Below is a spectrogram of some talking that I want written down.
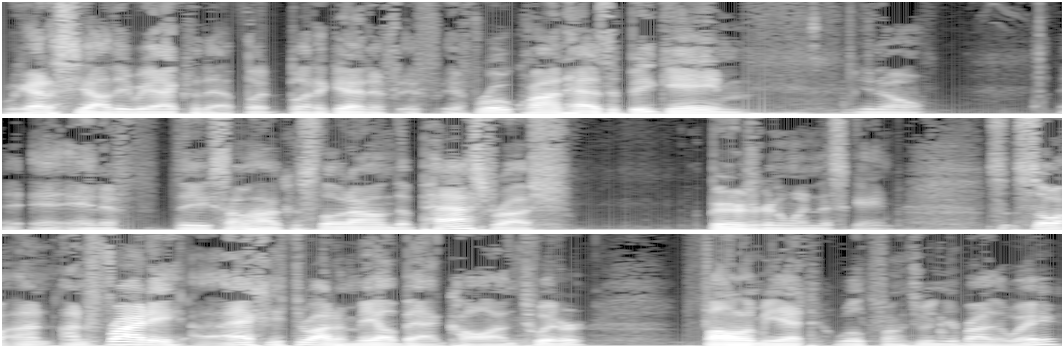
we got to see how they react to that. But but again, if if if Roquan has a big game, you know, and, and if they somehow can slow down the pass rush, Bears are going to win this game. So, so, on, on Friday, I actually threw out a mailbag call on Twitter. Follow me at Wiltfong Jr., by the way.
